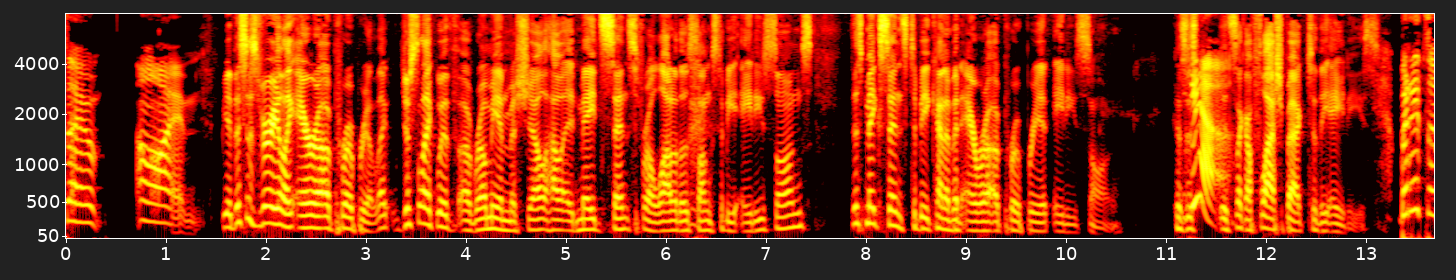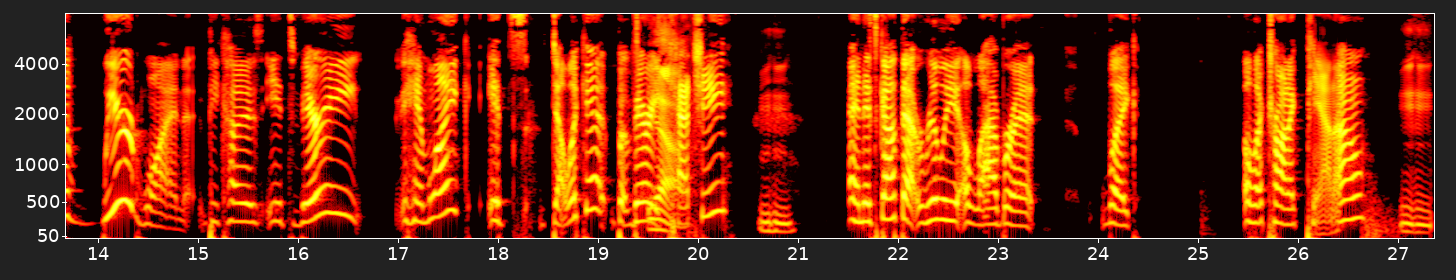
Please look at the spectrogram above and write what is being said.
So, um, yeah, this is very like era appropriate. Like just like with uh, Romy and Michelle, how it made sense for a lot of those songs to be '80s songs. This makes sense to be kind of an era appropriate '80s song because it's, Yeah. it's like a flashback to the '80s. but it's a weird one because it's very him like. It's delicate but very Yeah. catchy, hmm and it's got that really elaborate, like, electronic piano. Hmm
